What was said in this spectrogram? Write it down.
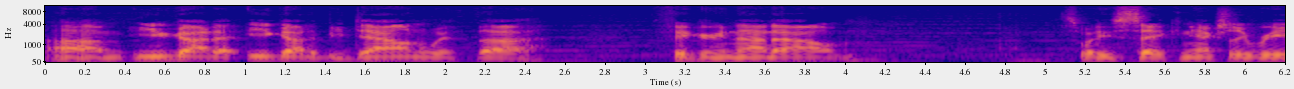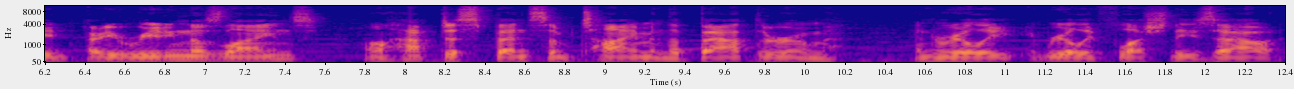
Um, you gotta you gotta be down with uh, figuring that out. That's what do you say. Can you actually read? Are you reading those lines? I'll have to spend some time in the bathroom and really really flush these out.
